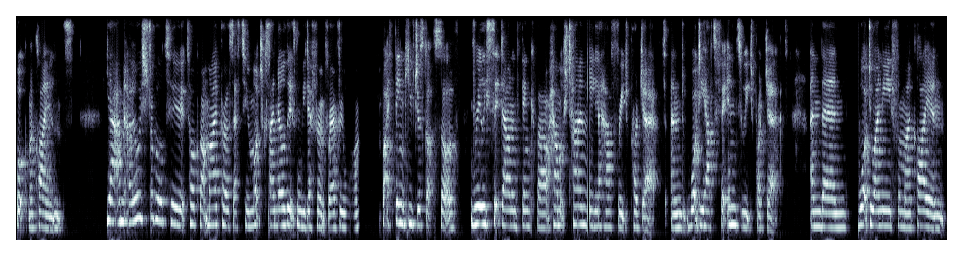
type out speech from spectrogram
book my clients. Yeah, I mean, I always struggle to talk about my process too much because I know that it's going to be different for everyone. But I think you've just got to sort of really sit down and think about how much time you going to have for each project and what do you have to fit into each project. And then what do I need from my client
